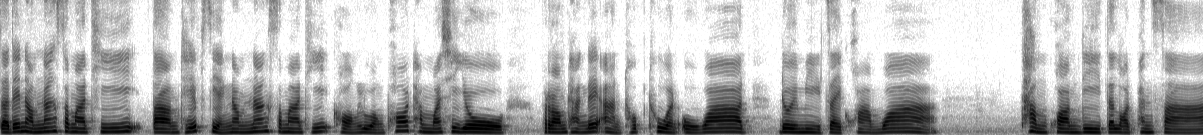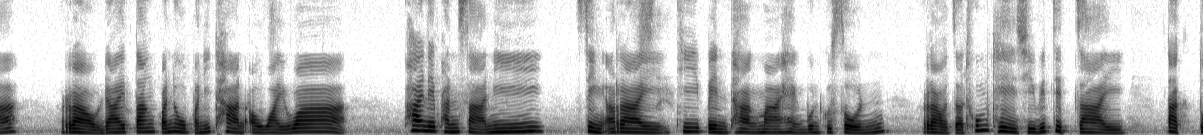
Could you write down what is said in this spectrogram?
จะได้นำนั่งสมาธิตามเทปเสียงนำนั่งสมาธิของหลวงพ่อธรรมชโย พร้อมทั้งได้อ่านทบทวนโอวาท โดยมีใจความว่าทำความดีตลอดพรรษา เราได้ตั้งปโนปณิธานเอาไว้ว่า ภายในพรรษานี้ สิ่งอะไรที่เป็นทางมาแห่งบุญกุศล เราจะทุ่มเทชีวิตจิตใจ ตักต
